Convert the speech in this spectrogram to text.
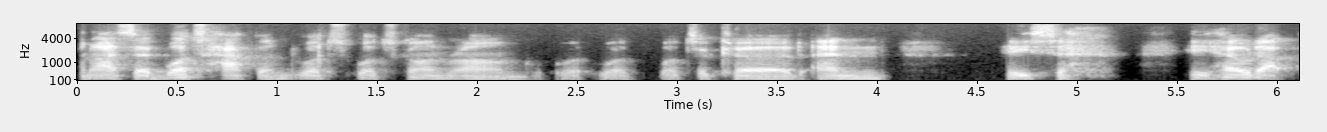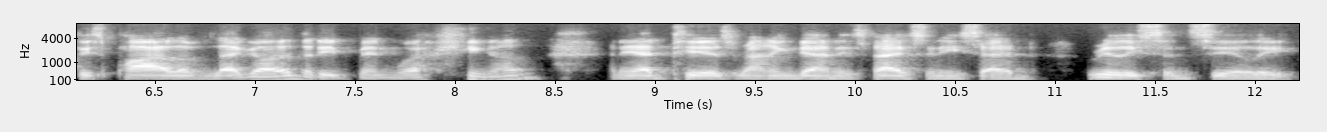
and I said, "What's happened? What's what's gone wrong? What, what what's occurred?" And he said he held up this pile of Lego that he'd been working on, and he had tears running down his face, and he said, really sincerely,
